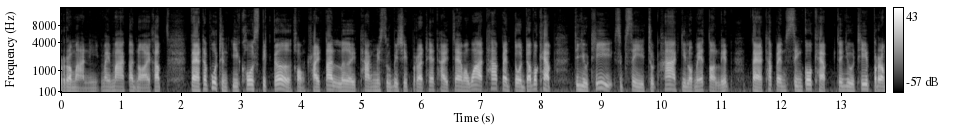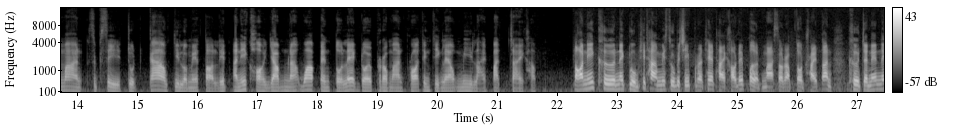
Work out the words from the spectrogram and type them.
ประมาณนี้ไม่มากก็น้อยครับ แต่ถ้าพูดถึง Eco Sticker ของ Triton เลยทาง Mitsubishi ประเทศไทยแจ้งมาว่าถ้าเป็นตัว Double Cab จะอยู่ที่ 14.5 กิโลเมตรต่อลิตร แต่ถ้าเป็น Single Cab จะอยู่ที่ประมาณ 14.9 กิโลเมตรต่อลิตร อันนี้ขอย้ำนะว่าเป็นตัวเลขโดยประมาณเพราะจริงๆ แล้วมีหลายปัจจัยครับ ตอนนี้คือในกลุ่มที่ทาง Mitsubishi ประเทศไทยเขาได้เปิดมาสำหรับตัว Triton คือจะเน้นใน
